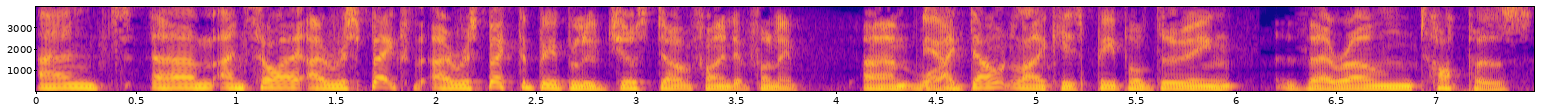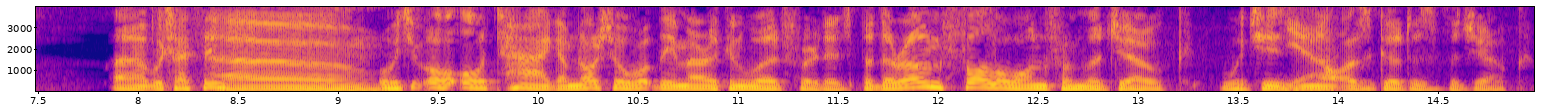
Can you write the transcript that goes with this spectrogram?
And, um, and so I, I respect, I respect the people who just don't find it funny. Um, what Yeah. I don't like is people doing their own toppers, uh, which I think Oh. which or, or tag. I'm not sure what the American word for it is, but their own follow-on from the joke, which is Yeah. not as good as the joke.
